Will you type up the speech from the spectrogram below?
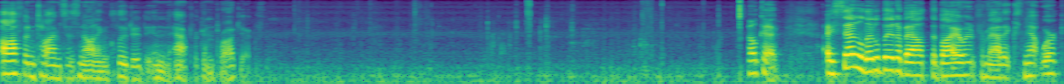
oftentimes is not included in African projects. Okay, I said a little bit about the Bioinformatics Network.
